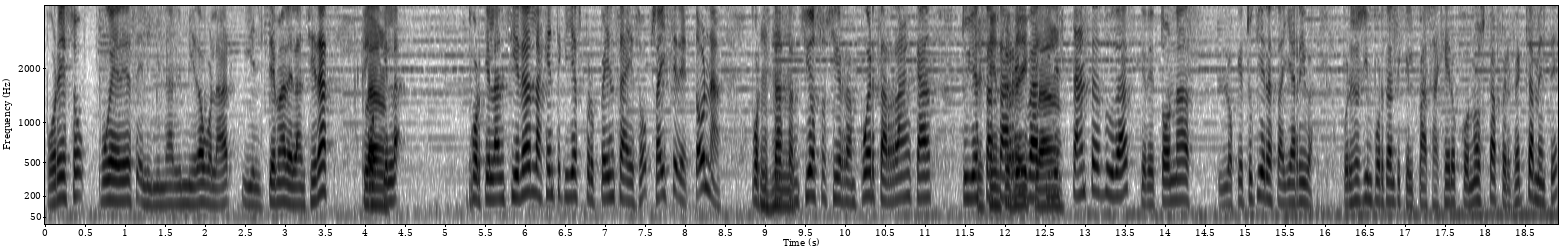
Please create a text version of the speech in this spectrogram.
por eso puedes eliminar el miedo a volar y el tema de la ansiedad. Claro. Porque la, porque la ansiedad, la gente que ya es propensa a eso, pues ahí se detona. Porque estás ansioso, cierran puerta, arrancan, tú ya Te estás ahí, arriba, claro. tienes tantas dudas que detonas lo que tú quieras allá arriba. Por eso es importante que el pasajero conozca perfectamente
